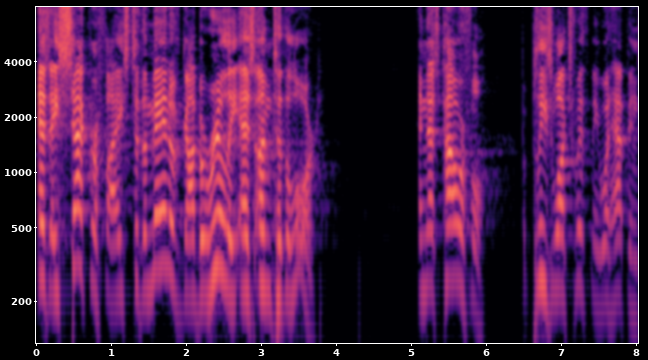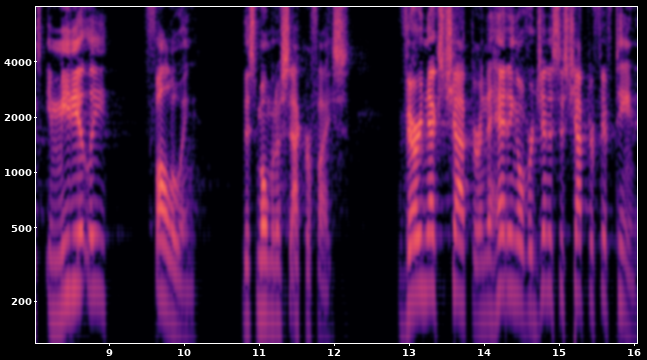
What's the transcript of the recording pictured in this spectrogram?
as a sacrifice to the man of God, but really as unto the Lord. And that's powerful. But please watch with me what happens immediately following this moment of sacrifice. Very next chapter, in the heading over Genesis chapter 15,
